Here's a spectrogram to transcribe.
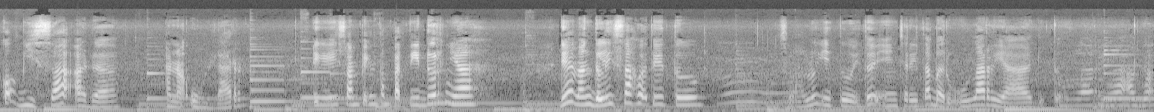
kok bisa ada anak ular di samping tempat tidurnya? Dia emang gelisah waktu itu. Selalu itu itu yang cerita baru ular ya gitu. Ular ya agak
